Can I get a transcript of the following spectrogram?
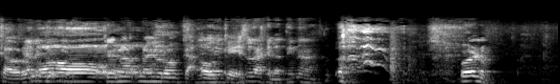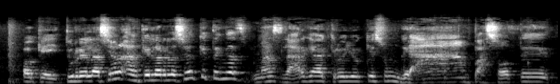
cabrón. Ya Oh. Que no, no hay bronca. Ok. Eh, Eso es la gelatina. Bueno. Ok, tu relación, aunque la relación que tengas más larga, creo yo que es un gran pasote,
